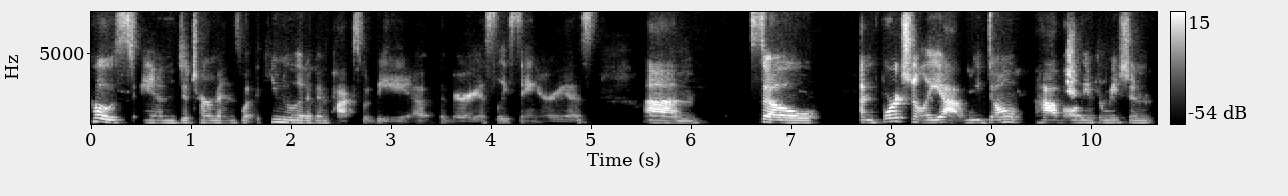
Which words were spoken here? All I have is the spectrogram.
coast and determines what the cumulative impacts would be of the various leasing areas. Um, so unfortunately, yeah, we don't have all the information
